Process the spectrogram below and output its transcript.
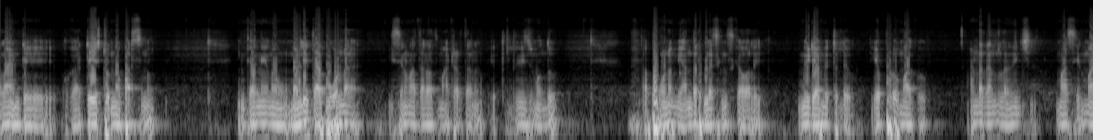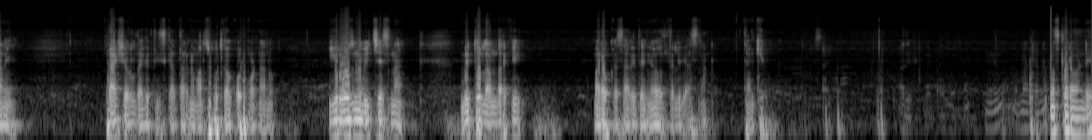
అలాంటి ఒక టేస్ట్ ఉన్న పర్సన్ ఇంకా నేను మళ్ళీ తప్పకుండా ఈ సినిమా తర్వాత మాట్లాడతాను. రిలీజ్ ముందు తప్పకుండా మీ అందరి బ్లెస్సింగ్స్ కావాలి. మీడియా మిత్రులు ఎప్పుడూ మాకు అండదండలు నుంచి మా సినిమాని ప్రేక్షకుల దగ్గర తీసుకెళ్తారని మనస్ఫూర్తిగా కోరుకుంటున్నాను. ఈ రోజున విచ్చేసిన మిత్రులందరికీ మరొకసారి ధన్యవాదాలు తెలియజేస్తున్నాను. థ్యాంక్ యూ నమస్కారం అండి.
